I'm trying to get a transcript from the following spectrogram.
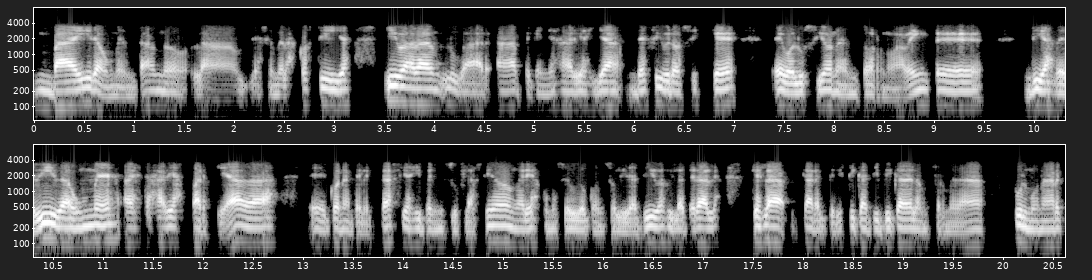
va a ir aumentando la ampliación de las costillas y va a dar lugar a pequeñas áreas ya de fibrosis que evoluciona en torno a 20 días de vida, un mes, a estas áreas parqueadas, eh, con atelectasias, hiperinsuflación, áreas como pseudoconsolidativas bilaterales, que es la característica típica de la enfermedad pulmonar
